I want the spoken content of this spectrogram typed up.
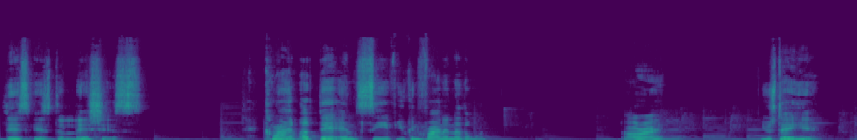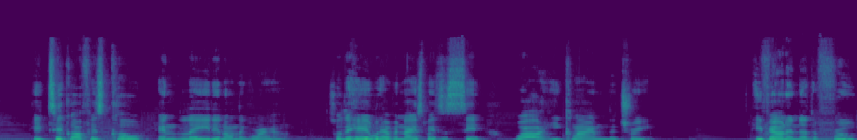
This is delicious. Climb up there and see if you can find another one. All right. You stay here. He took off his coat and laid it on the ground so the head would have a nice place to sit while he climbed the tree. He found another fruit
